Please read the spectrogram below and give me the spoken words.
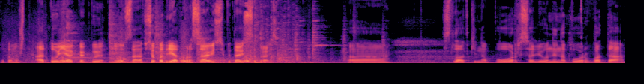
Потому что... А то я как бы... Ну, все подряд бросаюсь и пытаюсь собрать. А... Сладкий набор, соленый набор, вода.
